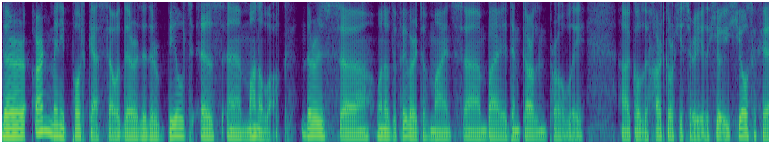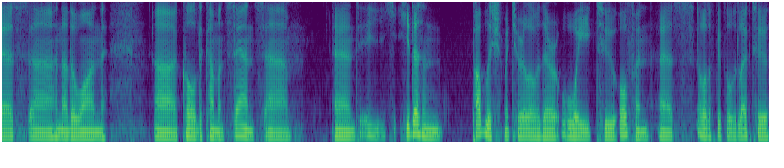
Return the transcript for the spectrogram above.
There aren't many podcasts out there that are built as a monologue. There is uh, one of the favorite of mine uh, by Dan Carlin, probably uh, called the Hardcore History. He, he also has uh, another one uh, called the Common Sense, uh, and he, he doesn't publish material over there way too often as a lot of people would like to.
